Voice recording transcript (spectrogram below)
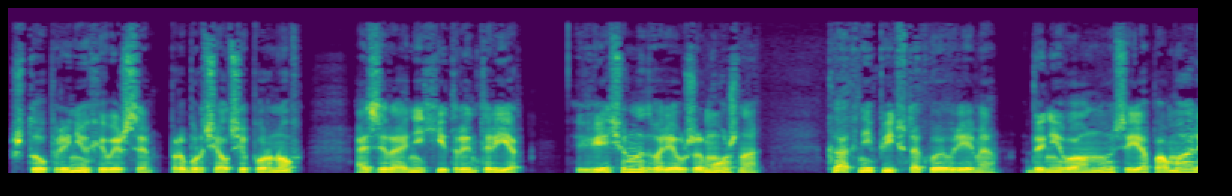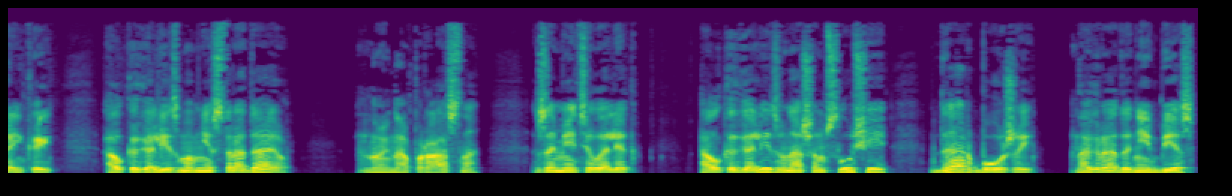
«Что принюхиваешься?» — пробурчал Чепурнов, озирая нехитрый интерьер. «Вечер на дворе уже можно. Как не пить в такое время? Да не волнуйся, я по маленькой. Алкоголизмом не страдаю». «Ну и напрасно», — заметил Олег. «Алкоголизм в нашем случае — дар Божий, награда небес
